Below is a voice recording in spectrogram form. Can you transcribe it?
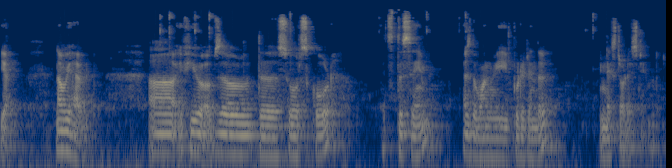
yeah. Now we have it. Uh, if you observe the source code it's the same as the one we put it in the index.html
